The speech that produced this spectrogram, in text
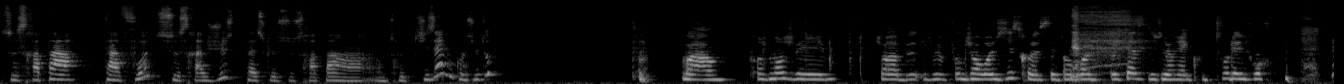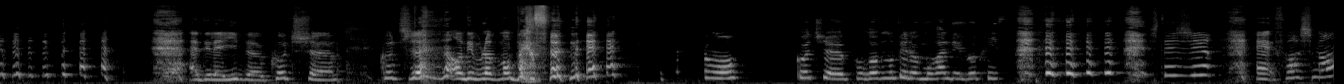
ce sera pas ta faute, ce sera juste parce que ce sera pas un, un truc qu'ils aiment, quoi, c'est tout. Waouh Franchement, je vais. Genre, il faut que j'enregistre cet endroit de podcast et je le réécoute tous les jours. Adélaïde, coach, euh, coach en développement personnel. Comment Coach euh, pour remonter le moral des autrices. je te jure. Eh, franchement,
